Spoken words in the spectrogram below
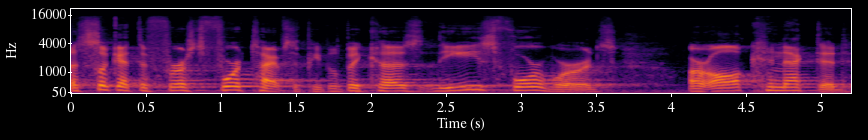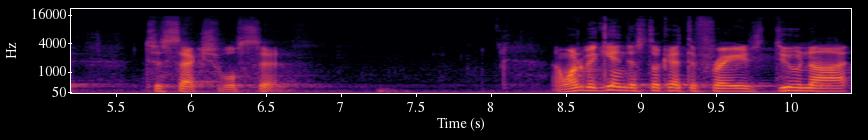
Let's look at the first four types of people because these four words are all connected to sexual sin. I want to begin just looking at the phrase, do not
